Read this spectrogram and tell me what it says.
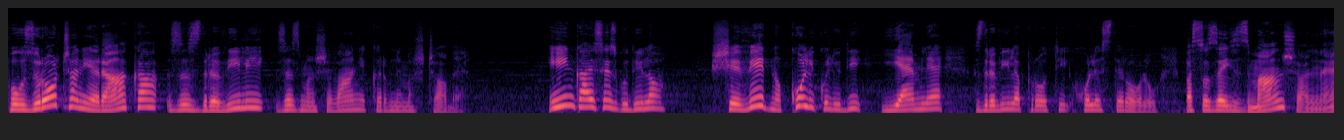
Povzročanje raka z zdravili za zmanjševanje krvne maščobe. In kaj se je zgodilo? Še vedno, koliko ljudi jemlje zdravila proti holesterolu. Pa so zdaj zmanjšali, ne,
